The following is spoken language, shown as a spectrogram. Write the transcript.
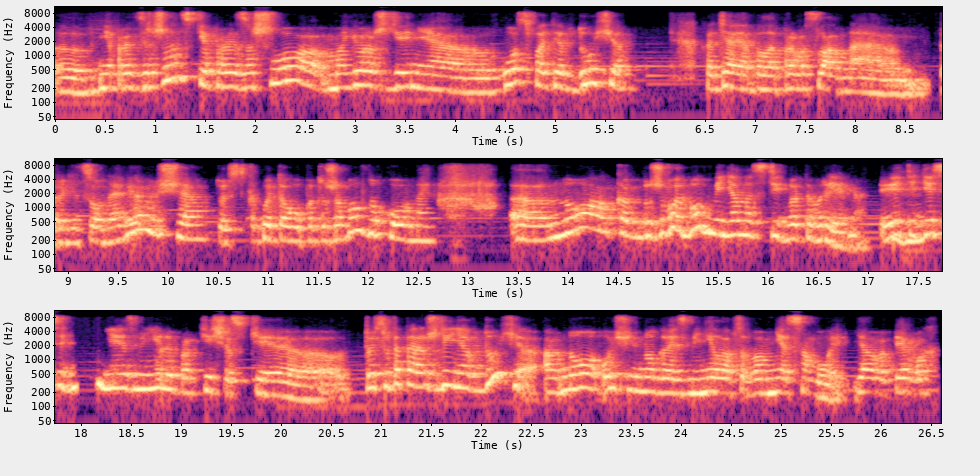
э, в Днепродзержинске произошло мое рождение в Господе, в Духе. Хотя я была православная, традиционная верующая, то есть какой-то опыт уже был духовный. Э, Но как бы живой Бог меня настиг в это время. И эти 10 дней мне изменили практически... э, То есть вот это рождение в духе, оно очень много изменило во мне самой. Я, во-первых,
